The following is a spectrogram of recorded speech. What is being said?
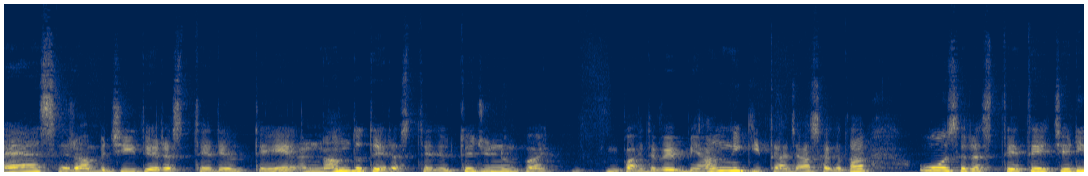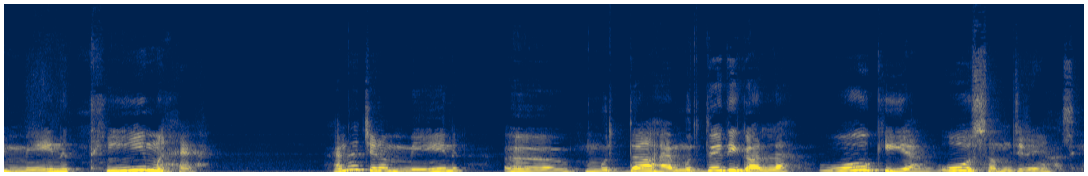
ਐਸ ਰੱਬ ਜੀ ਦੇ ਰਸਤੇ ਦੇ ਉੱਤੇ, ਆਨੰਦ ਦੇ ਰਸਤੇ ਦੇ ਉੱਤੇ, ਜਿਹਨੂੰ ਬਾਈ ਦ ਵੇ ਬਿਆਨ ਨਹੀਂ ਕੀਤਾ ਜਾ ਸਕਦਾ, ਉਸ ਰਸਤੇ ਤੇ ਜਿਹੜੀ ਮੇਨ ਥੀਮ ਹੈ ਹੈ ਨਾ, ਜਿਹੜਾ ਮੇਨ ਮੁੱਦਾ ਹੈ, ਮੁੱਦੇ ਦੀ ਗੱਲ ਹੈ। ਉਹ ਕੀ ਹੈ? ਉਹ ਸਮਝ ਰਹੇ ਹਾਂ ਅਸੀਂ।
